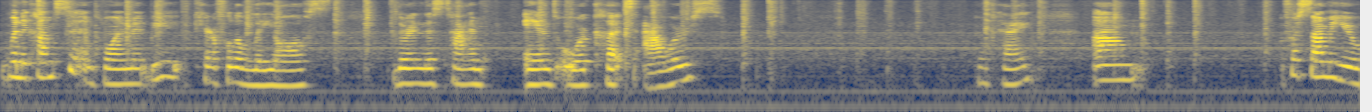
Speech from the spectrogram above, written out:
when it comes to employment, be careful of layoffs during this time and or cut hours. Okay. Um, for some of you,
